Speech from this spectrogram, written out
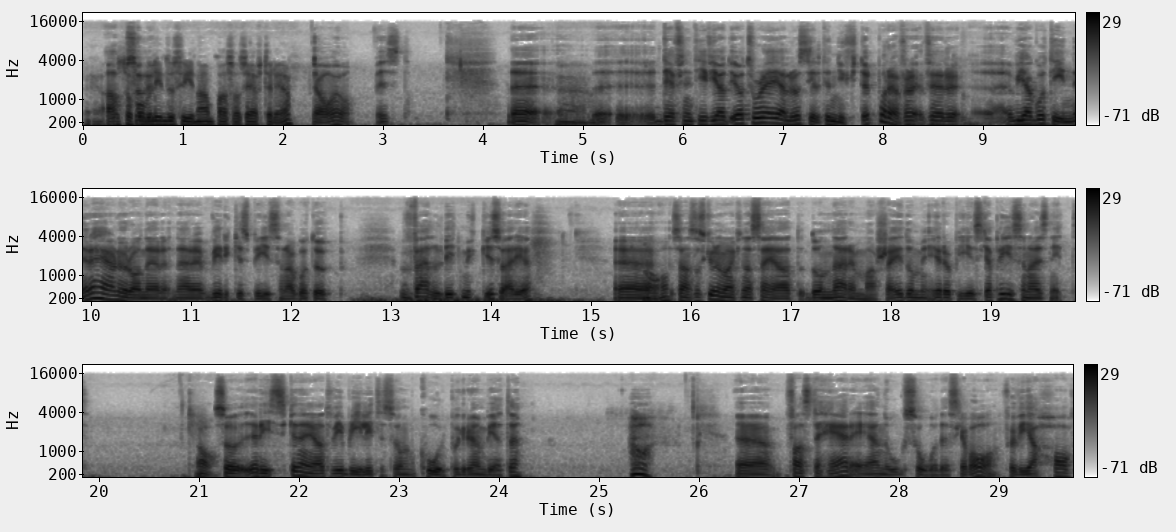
Absolut. Och så får väl industrin anpassa sig efter det. Ja, ja, visst. Mm. Definitivt. Jag, jag, tror det gäller att se lite nyktert på det. För, för eh, vi har gått in i det här nu då när, när virkespriserna har gått upp väldigt mycket i Sverige. Eh, ja. Sen så skulle man kunna säga att de närmar sig de europeiska priserna i snitt. Ja. Så risken är ju att vi blir lite som kor på grönbete. Eh, fast det här är nog så det ska vara. För vi har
